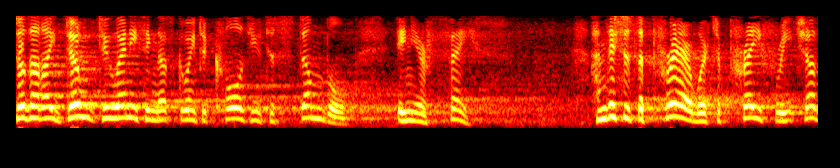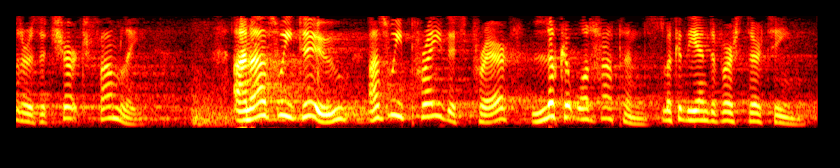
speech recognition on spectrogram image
so that I don't do anything that's going to cause you to stumble in your faith. And this is the prayer we're to pray for each other as a church family. And as we do, as we pray this prayer, look at what happens. Look at the end of verse 13.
